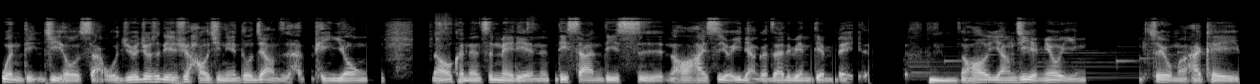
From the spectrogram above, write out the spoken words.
问鼎季后赛。我觉得就是连续好几年都这样子很平庸，然后可能是美联第三、第四，然后还是有一两个在那边垫背的。嗯，然后杨基也没有赢。所以我们还可以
